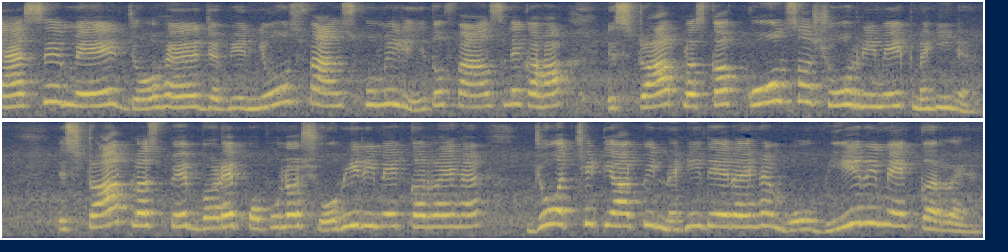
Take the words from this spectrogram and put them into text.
ऐसे में जो है जब ये न्यूज़ फैंस को मिली तो फैंस ने कहा स्टार प्लस का कौन सा शो रीमेक नहीं है? स्टार प्लस पे बड़े पॉपुलर शो भी रीमेक कर रहे हैं। जो अच्छी टीआरपी नहीं दे रहे हैं, वो भी रीमेक कर रहे हैं।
